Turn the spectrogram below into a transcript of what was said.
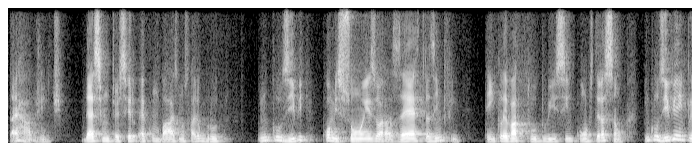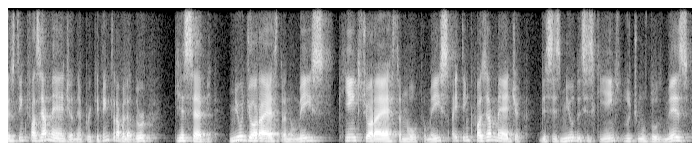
Tá errado, gente. 13 terceiro é com base no salário bruto, inclusive comissões, horas extras, enfim. Tem que levar tudo isso em consideração. Inclusive, a empresa tem que fazer a média, né? Porque tem trabalhador que recebe mil de hora extra no mês, 500 de hora extra no outro mês, aí tem que fazer a média desses mil, desses 500 dos últimos 12 meses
